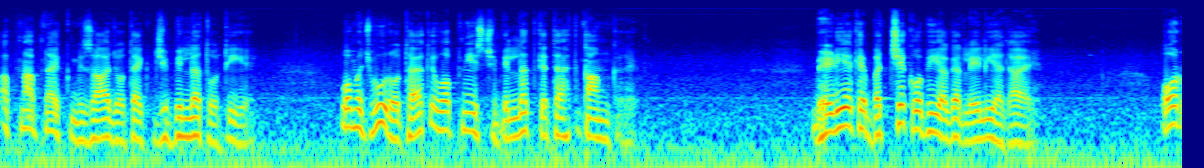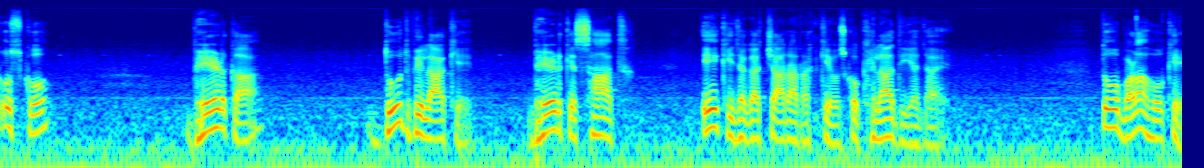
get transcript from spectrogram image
اپنا اپنا ایک مزاج ہوتا ہے، ایک جبلت ہوتی ہے، وہ مجبور ہوتا ہے کہ وہ اپنی اس جبلت کے تحت کام کرے۔ بھیڑیے کے بچے کو بھی اگر لے لیا جائے اور اس کو بھیڑ کا دودھ پلا کے، بھیڑ کے ساتھ ایک ہی جگہ چارہ رکھ کے اس کو کھلا دیا جائے۔ تو وہ بڑا ہو کے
